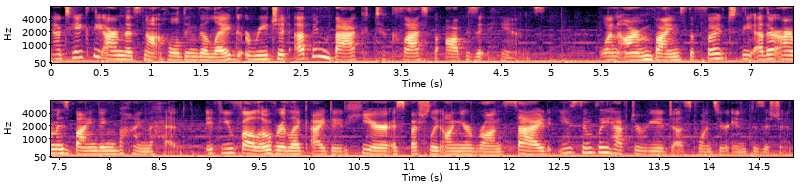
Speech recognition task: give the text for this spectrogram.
Now take the arm that's not holding the leg, reach it up and back to clasp opposite hands. One arm binds the foot, the other arm is binding behind the head. If you fall over like I did here, especially on your wrong side, you simply have to readjust once you're in position.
